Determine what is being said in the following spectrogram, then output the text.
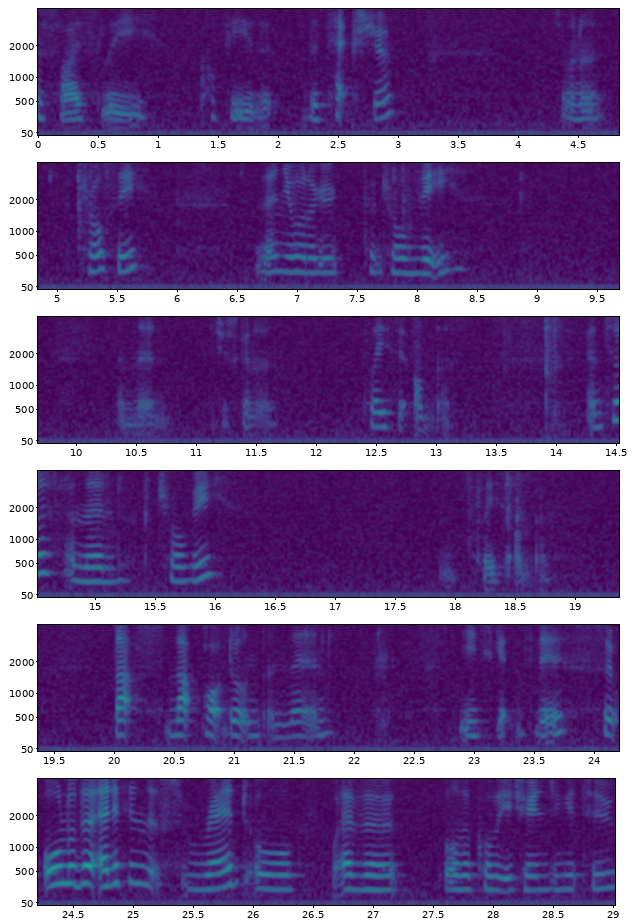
precisely copy the, the texture. So you want to control C, then you want to go control V, and then just to place it on there. Enter, and then control V, place it on there. That's that part done, and then you need to get this. So all of the, anything that's red or whatever, all the colour you're changing it to,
